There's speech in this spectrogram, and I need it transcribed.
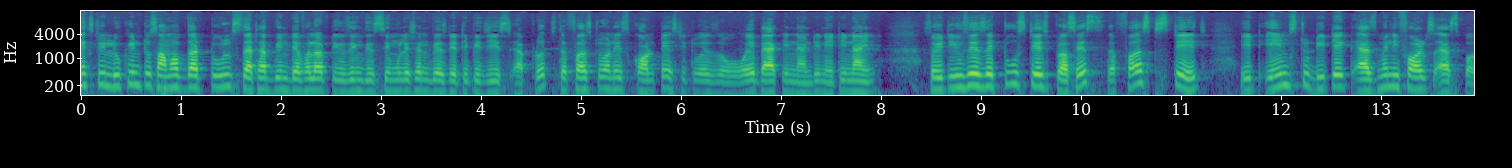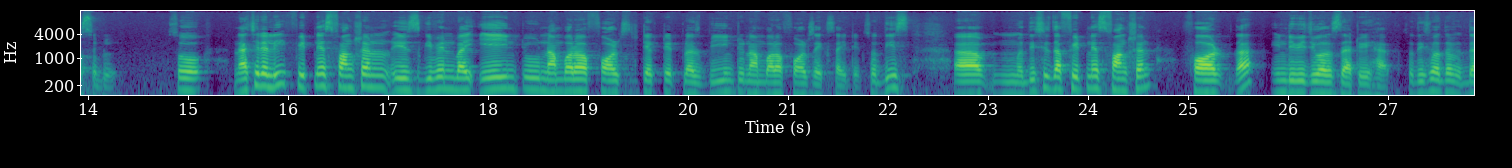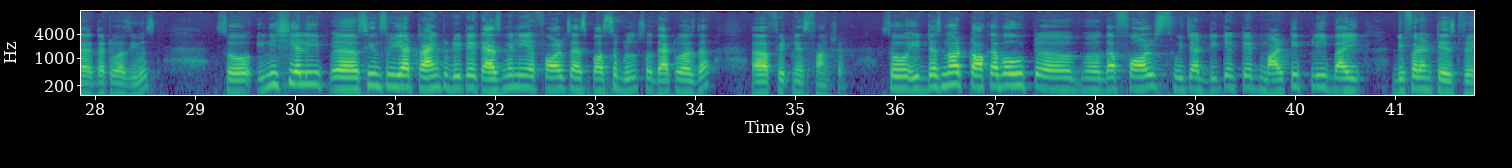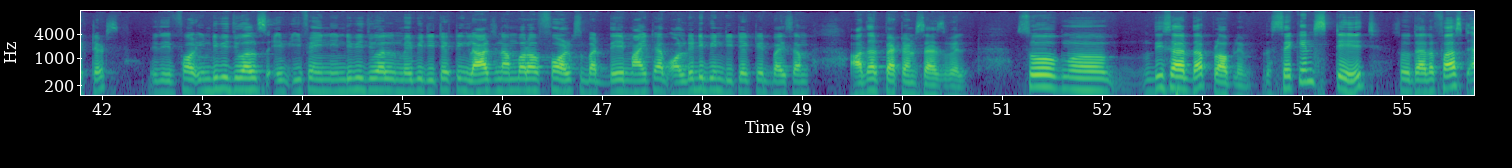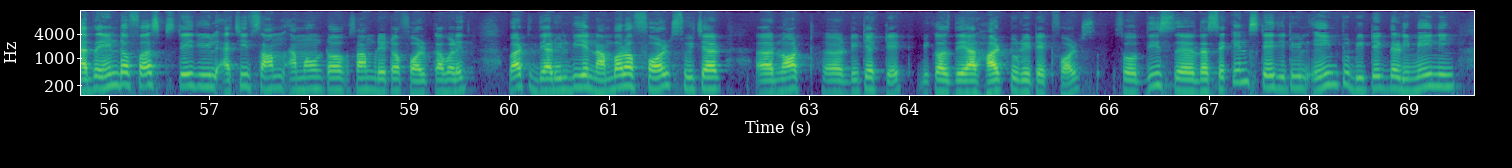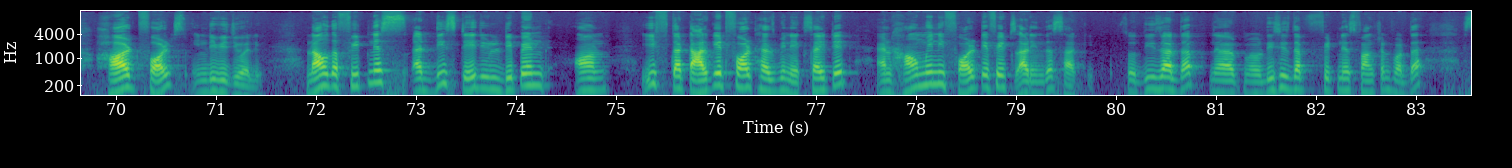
Next, we look into some of the tools that have been developed using this simulation based ATPG's approach. The first one is Contest, it was way back in 1989. So, it uses a two stage process. The first stage it aims to detect as many faults as possible. So, naturally fitness function is given by a into number of faults detected plus b into number of faults excited. So, this uh, this is the fitness function for the individuals that we have. So, this was the, the that was used. So, initially uh, since we are trying to detect as many faults as possible. So, that was the uh, fitness function. So, it does not talk about uh, the faults which are detected multiply by different test vectors. For individuals, if, if an individual may be detecting large number of faults, but they might have already been detected by some other patterns as well. So, uh, these are the problem. The second stage so, the, the first at the end of first stage you will achieve some amount of some rate of fault coverage, but there will be a number of faults which are uh, not uh, detected because they are hard to detect faults. So, this uh, the second stage it will aim to detect the remaining hard faults individually. Now, the fitness at this stage will depend on if the target fault has been excited and how many fault effects are in the circuit. So, these are the uh, this is the fitness function for the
